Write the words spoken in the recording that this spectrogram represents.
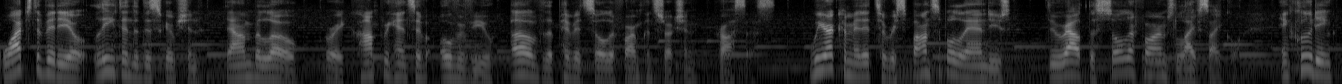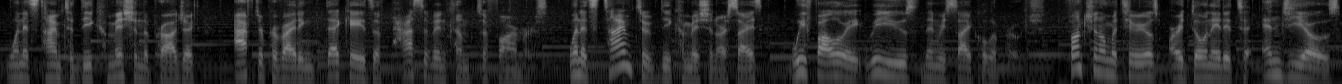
Watch the video linked in the description down below for a comprehensive overview of the Pivot Solar Farm construction process. We are committed to responsible land use throughout the solar farm's lifecycle, including when it's time to decommission the project after providing decades of passive income to farmers. When it's time to decommission our sites, we follow a reuse then recycle approach. Functional materials are donated to NGOs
